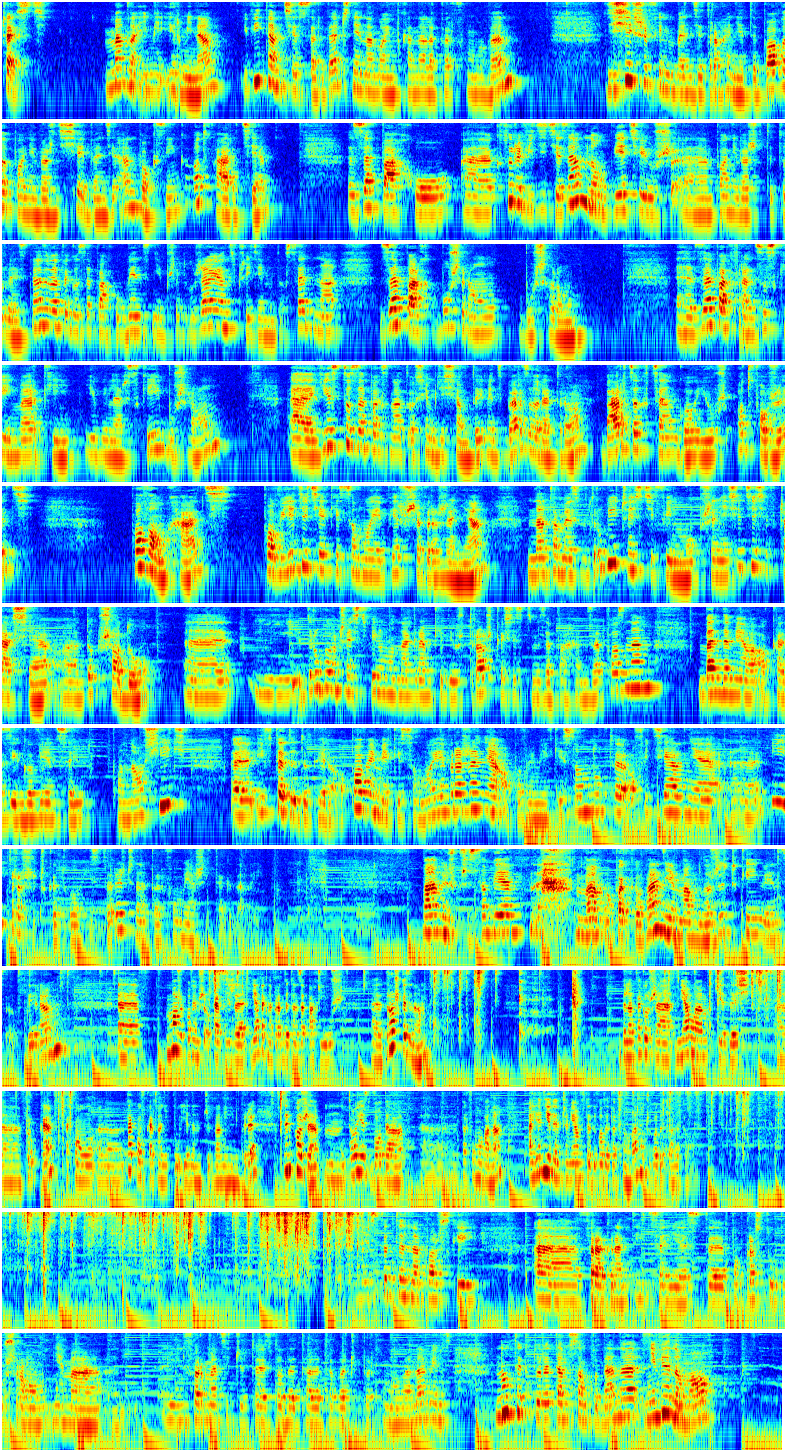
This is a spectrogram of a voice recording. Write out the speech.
Cześć, mam na imię Irmina i witam Cię serdecznie na moim kanale perfumowym. Dzisiejszy film będzie trochę nietypowy, ponieważ dzisiaj będzie unboxing, otwarcie zapachu, e, który widzicie za mną. Wiecie już, e, ponieważ w tytule jest nazwa tego zapachu, więc nie przedłużając, przejdziemy do sedna. Zapach Boucheron Boucheron. E, Zapach francuskiej marki jubilerskiej Boucheron. E, Jest to zapach z lat 80., więc bardzo retro. Bardzo chcę go już otworzyć, powąchać, powiedzieć, jakie są moje pierwsze wrażenia. Natomiast w drugiej części filmu przeniesiecie się w czasie e, do przodu e, i drugą część filmu nagram, kiedy już troszkę się z tym zapachem zapoznam. Będę miała okazję go więcej ponosić. E, I wtedy dopiero opowiem, jakie są moje wrażenia, opowiem, jakie są nuty oficjalnie e, i troszeczkę tło historyczne, perfumiarz i tak dalej. Mam już przy sobie, mam opakowanie, mam nożyczki, więc otwieram. E, może powiem przy okazji, że ja tak naprawdę ten zapach już troszkę znam. Dlatego, że miałam kiedyś e, próbkę, taką, e, taką w kartoniku 1 czy 2 ml, tylko że mm, to jest woda e, perfumowana, a ja nie wiem, czy miałam wtedy wodę perfumowaną, czy wodę toaletową. Niestety na polskiej e, fragrantice jest e, po prostu Boucheron, nie ma e, informacji, czy to jest woda toaletowa, czy perfumowana, więc nuty, które tam są podane, nie wiadomo,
